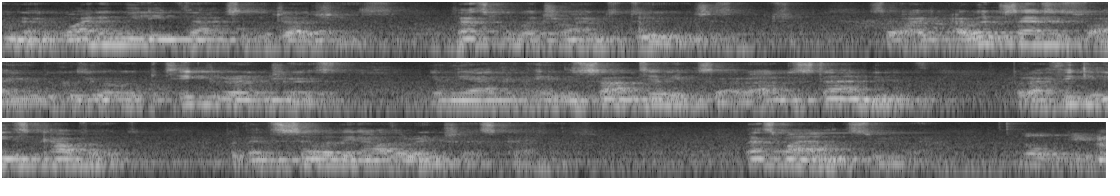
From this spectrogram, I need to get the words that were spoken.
you know, why don't we leave that to the judges? That's what we're trying to do. Is, so I, I won't satisfy you because you have a particular interest in the, in the scientific side. I understand it, but I think it is covered. But then so are the other interests covered. That's my answer. You know. Lord Bew. No,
